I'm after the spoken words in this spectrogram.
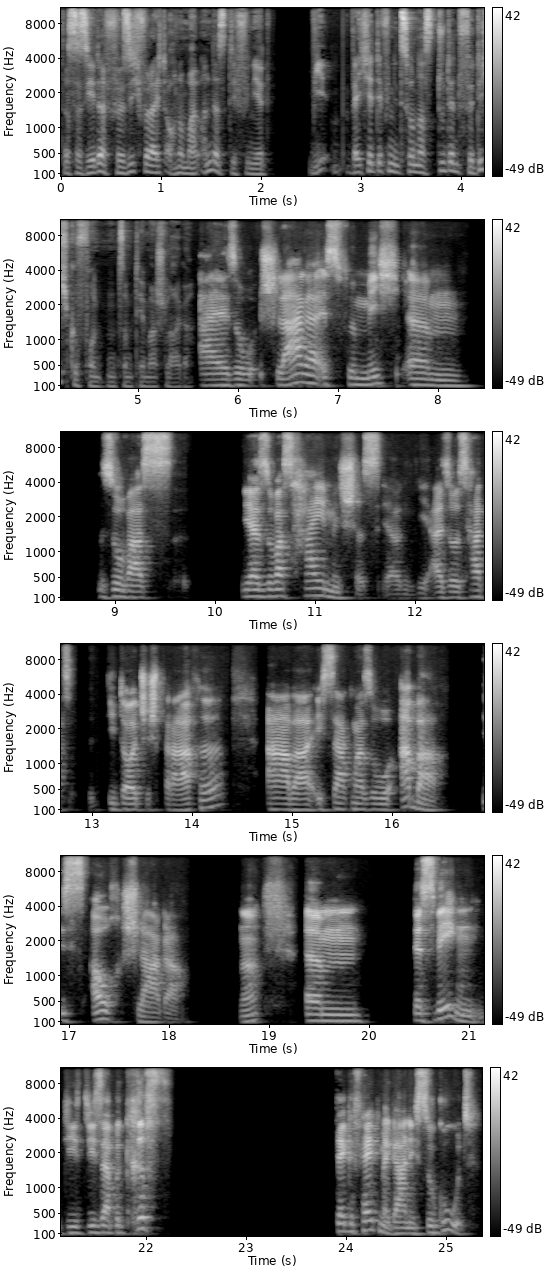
dass das jeder für sich vielleicht auch nochmal anders definiert. Wie, welche Definition hast du denn für dich gefunden zum Thema Schlager? Also Schlager ist für mich ähm, sowas, ja, sowas Heimisches irgendwie. Also es hat die deutsche Sprache, aber ich sag mal so, aber ist auch Schlager. Ne? Ähm, deswegen, die, dieser Begriff, der gefällt mir gar nicht so gut.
